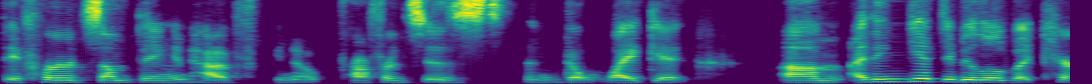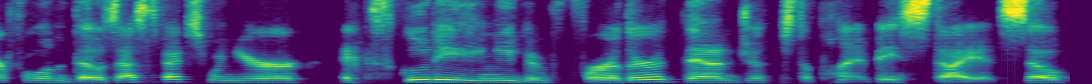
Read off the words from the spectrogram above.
they've heard something and have you know preferences and don't like it. Um, i think you have to be a little bit careful in those aspects when you're excluding even further than just a plant-based diet. So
